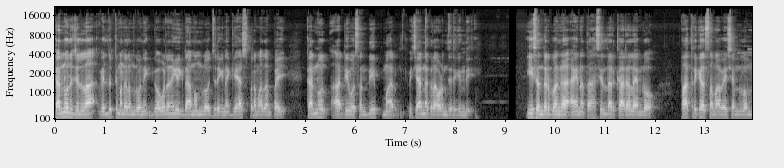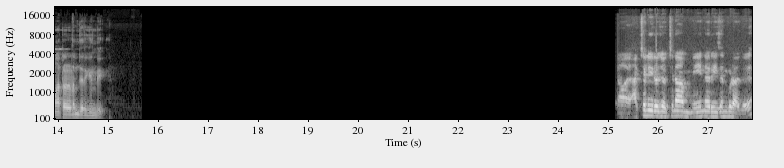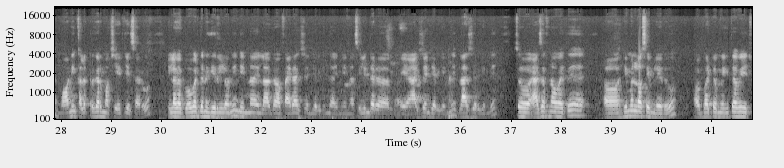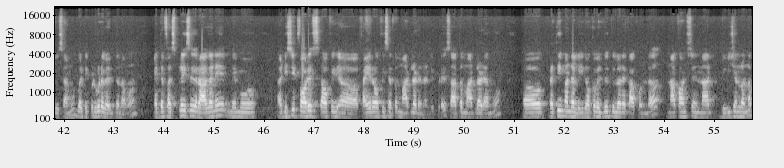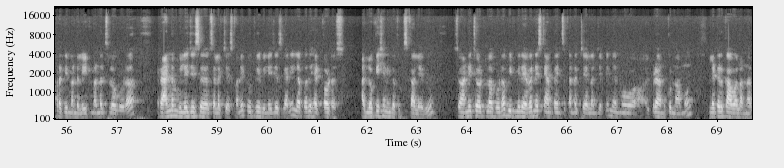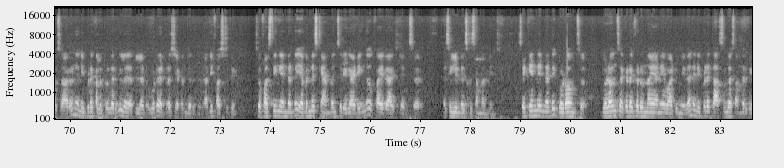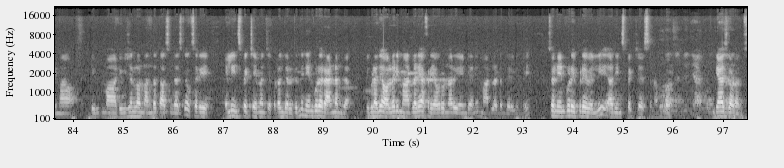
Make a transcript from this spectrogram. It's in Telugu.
కర్నూలు జిల్లా వెల్దుర్తి మండలంలోని గోవర్ధనగిరి గ్రామంలో జరిగిన గ్యాస్ ప్రమాదంపై కర్నూలు ఆర్డీఓ సందీప్ కుమార్ విచారణకు రావడం జరిగింది. ఈ సందర్భంగా ఆయన తహసీల్దార్ కార్యాలయంలో పాత్రికేయుల సమావేశంలో మాట్లాడడం జరిగింది. యాక్చువల్లీ ఈరోజు వచ్చిన మెయిన్ రీజన్ కూడా అదే. మార్నింగ్ కలెక్టర్ గారు మాకు షేర్ చేశారు. ఇలాగ గోవర్ధనగిరిలోని నిన్న ఇలాగ ఫైర్ యాక్సిడెంట్ జరిగింది. ఐ మీన్ సిలిండర్ యాక్సిడెంట్ జరిగింది బ్లాస్ట్ జరిగింది. సో యాజ్ ఆఫ్ నవ్ అయితే హ్యూమన్ లాస్ ఏం లేదు. బట్ మిగతావి చూసాము. బట్ ఇప్పుడు కూడా వెళ్తున్నాము. అట్ ద ఫస్ట్ ప్లేస్ రాగానే మేము డిస్ట్రిక్ట్ ఫారెస్ట్ ఆఫీ ఫైర్ ఆఫీసర్తో మాట్లాడానండి ఇప్పుడే. సార్తో మాట్లాడాము. ప్రతి మండల్ ఇది ఒక వెల్దుర్తిలోనే కాకుండా నా కాన్స్టిట్యూన్ నా డివిజన్లో ఉన్న ప్రతి మండల్ ఎయిట్ మండల్స్లో కూడా ర్యాండమ్ విలేజెస్ సెలెక్ట్ చేసుకొని టూ త్రీ విలేజెస్ కానీ లేకపోతే హెడ్ క్వార్టర్స్ అది లొకేషన్ ఇంకా ఫిక్స్ కాలేదు. సో అన్ని చోట్ల కూడా వీటి మీద అవేర్నెస్ క్యాంపెయిన్స్ కండక్ట్ చేయాలని చెప్పి మేము ఇప్పుడే అనుకున్నాము. లెటర్ కావాలన్నారు సార్. నేను ఇప్పుడే కలెక్టర్ గారికి లెటర్ కూడా అడ్రస్ చేయడం జరుగుతుంది. అది first thing so first thing ఏంటంటే awareness campaigns regarding fire accidents సిలిండర్స్కి సంబంధించి. సెకండ్ ఏంటంటే గొడౌన్స్ గొడౌన్స్ ఎక్కడెక్కడ ఉన్నాయి అనే వాటి మీద నేను ఇప్పుడే తహసీల్దార్స్ అందరికీ మా మా డివిజన్లో ఉన్న అందరు తహసీల్దార్స్కి ఒకసారి వెళ్ళి ఇన్స్పెక్ట్ చేయమని చెప్పడం జరుగుతుంది. నేను కూడా ర్యాండమ్గా ఇప్పుడు అదే ఆల్రెడీ మాట్లాడి అక్కడ ఎవరు ఉన్నారు ఏంటి అని మాట్లాడడం జరిగింది. సో నేను కూడా ఇప్పుడే వెళ్ళి అది ఇన్స్పెక్ట్ చేస్తున్నాను. Gas godowns.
